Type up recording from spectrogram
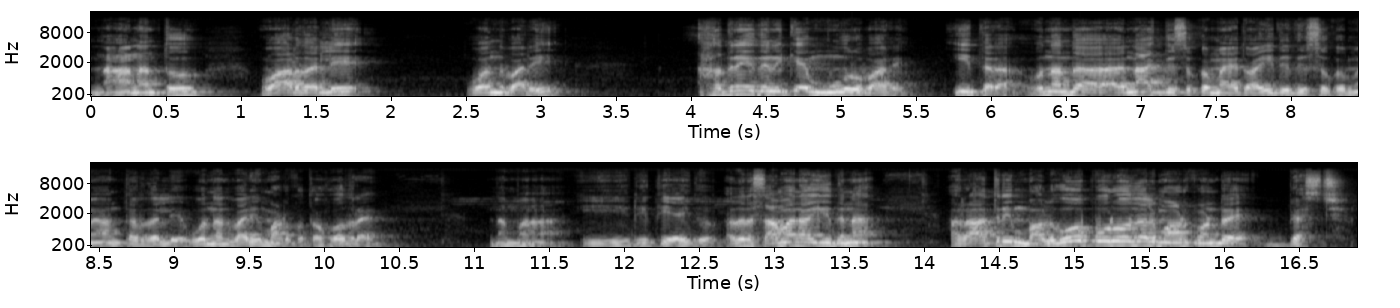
ನಾನಂತೂ ವಾರದಲ್ಲಿ ಒಂದು ಬಾರಿ, ಹದಿನೈದು ದಿನಕ್ಕೆ ಮೂರು ಬಾರಿ ಈ ಥರ. ಒಂದೊಂದು ನಾಲ್ಕು ದಿವಸಕ್ಕೊಮ್ಮೆ ಅಥವಾ ಐದು ದಿವಸಕ್ಕೊಮ್ಮೆ ಅಂತರದಲ್ಲಿ ಒಂದೊಂದು ಬಾರಿ ಮಾಡ್ಕೋತಾ ಹೋದರೆ ನಮ್ಮ ಈ ರೀತಿಯ ಇದು. ಅಂದರೆ ಸಾಮಾನ್ಯವಾಗಿ ಇದನ್ನು ರಾತ್ರಿ ಮಲಗೋ ಪೂರ್ವದಲ್ಲಿ ಮಾಡಿಕೊಂಡ್ರೆ ಬೆಸ್ಟ್.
